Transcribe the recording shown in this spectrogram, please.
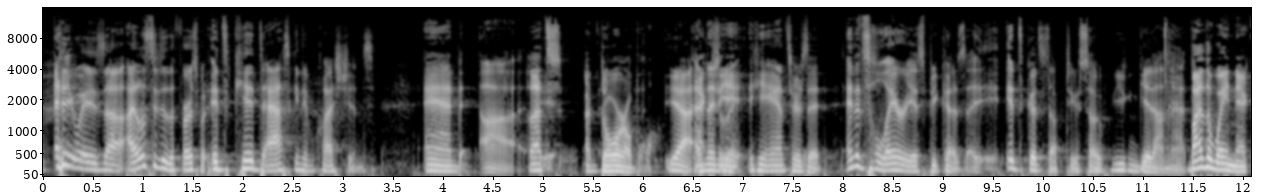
Anyways, uh, I listened to the first one. It's kids asking him questions, and uh, That's adorable. yeah, and then he he answers it, and it's hilarious because it's good stuff too. So you can get on that. By the way, Nick,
